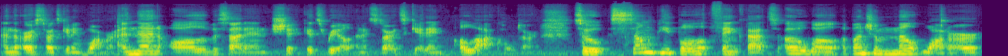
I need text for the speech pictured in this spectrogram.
and the Earth starts getting warmer. And then all of a sudden, shit gets real and it starts getting a lot colder. So some people think that's, oh, well, a bunch of meltwater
